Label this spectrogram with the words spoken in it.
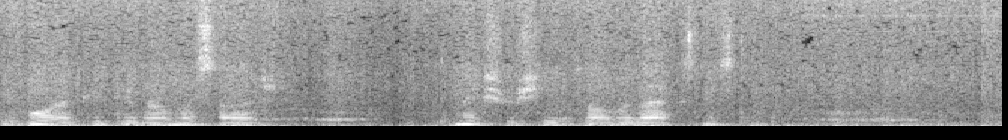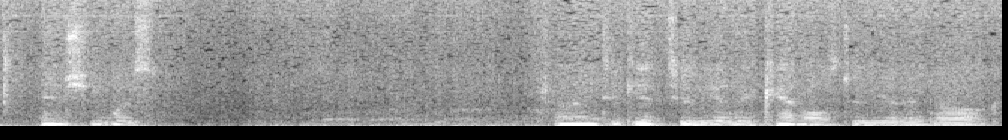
before I could give her a massage to make sure she was all relaxed and stuff. And she was trying to get to the other kennels, to the other dogs.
